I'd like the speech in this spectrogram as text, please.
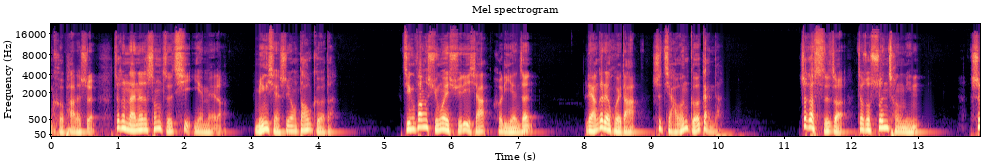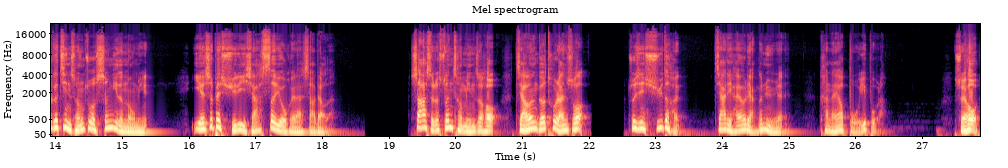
可怕的是，这个男人的生殖器也没了，明显是用刀割的。警方询问徐丽霞和李艳珍，两个人回答是贾文革干的。这个死者叫做孙成民，是个进城做生意的农民，也是被徐丽霞色诱回来杀掉的。杀死了孙成民之后，贾文革突然说：“最近虚得很，家里还有两个女人，看来要补一补了。”随后，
